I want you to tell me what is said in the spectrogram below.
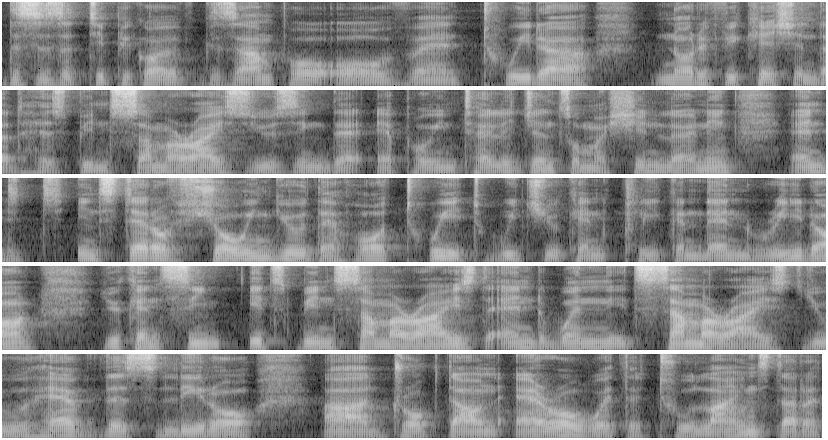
this is a typical example of a Twitter notification that has been summarized using the Apple Intelligence or machine learning. And instead of showing you the whole tweet, which you can click and then read on, you can see it's been summarized. And when it's summarized, you have this little uh, drop down arrow with the two lines that are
